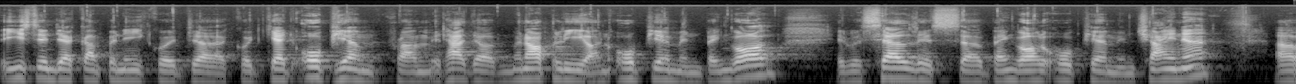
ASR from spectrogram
the East India Company could, uh, could get opium from, it had a monopoly on opium in Bengal. It would sell this uh, Bengal opium in China. Uh,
